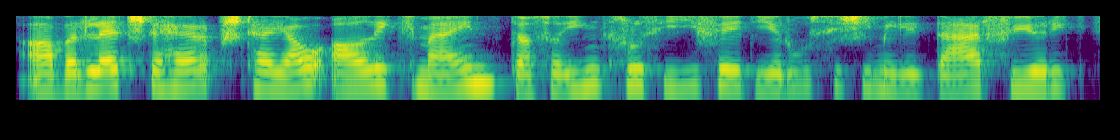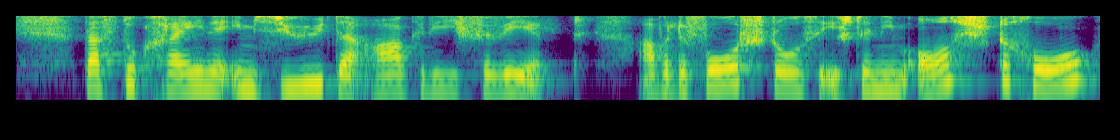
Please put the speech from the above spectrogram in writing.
Aber letzten Herbst haben auch alle gemeint, also inklusive die russische Militärführung, dass die Ukraine im Süden angreifen wird. Aber der Vorstoß ist dann im Osten gekommen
